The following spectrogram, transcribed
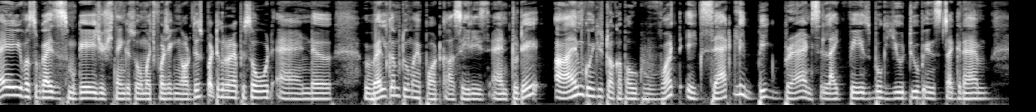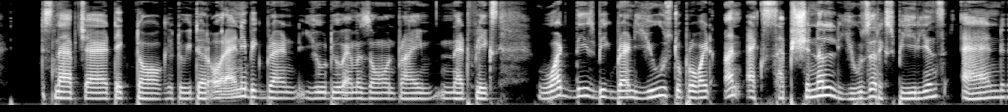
Hey, what's up, guys? This is Mukesh. Thank you so much for checking out this particular episode and uh, welcome to my podcast series. And today I'm going to talk about what exactly big brands like Facebook, YouTube, Instagram, Snapchat, TikTok, Twitter, or any big brand, YouTube, Amazon, Prime, Netflix, what these big brands use to provide an exceptional user experience and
